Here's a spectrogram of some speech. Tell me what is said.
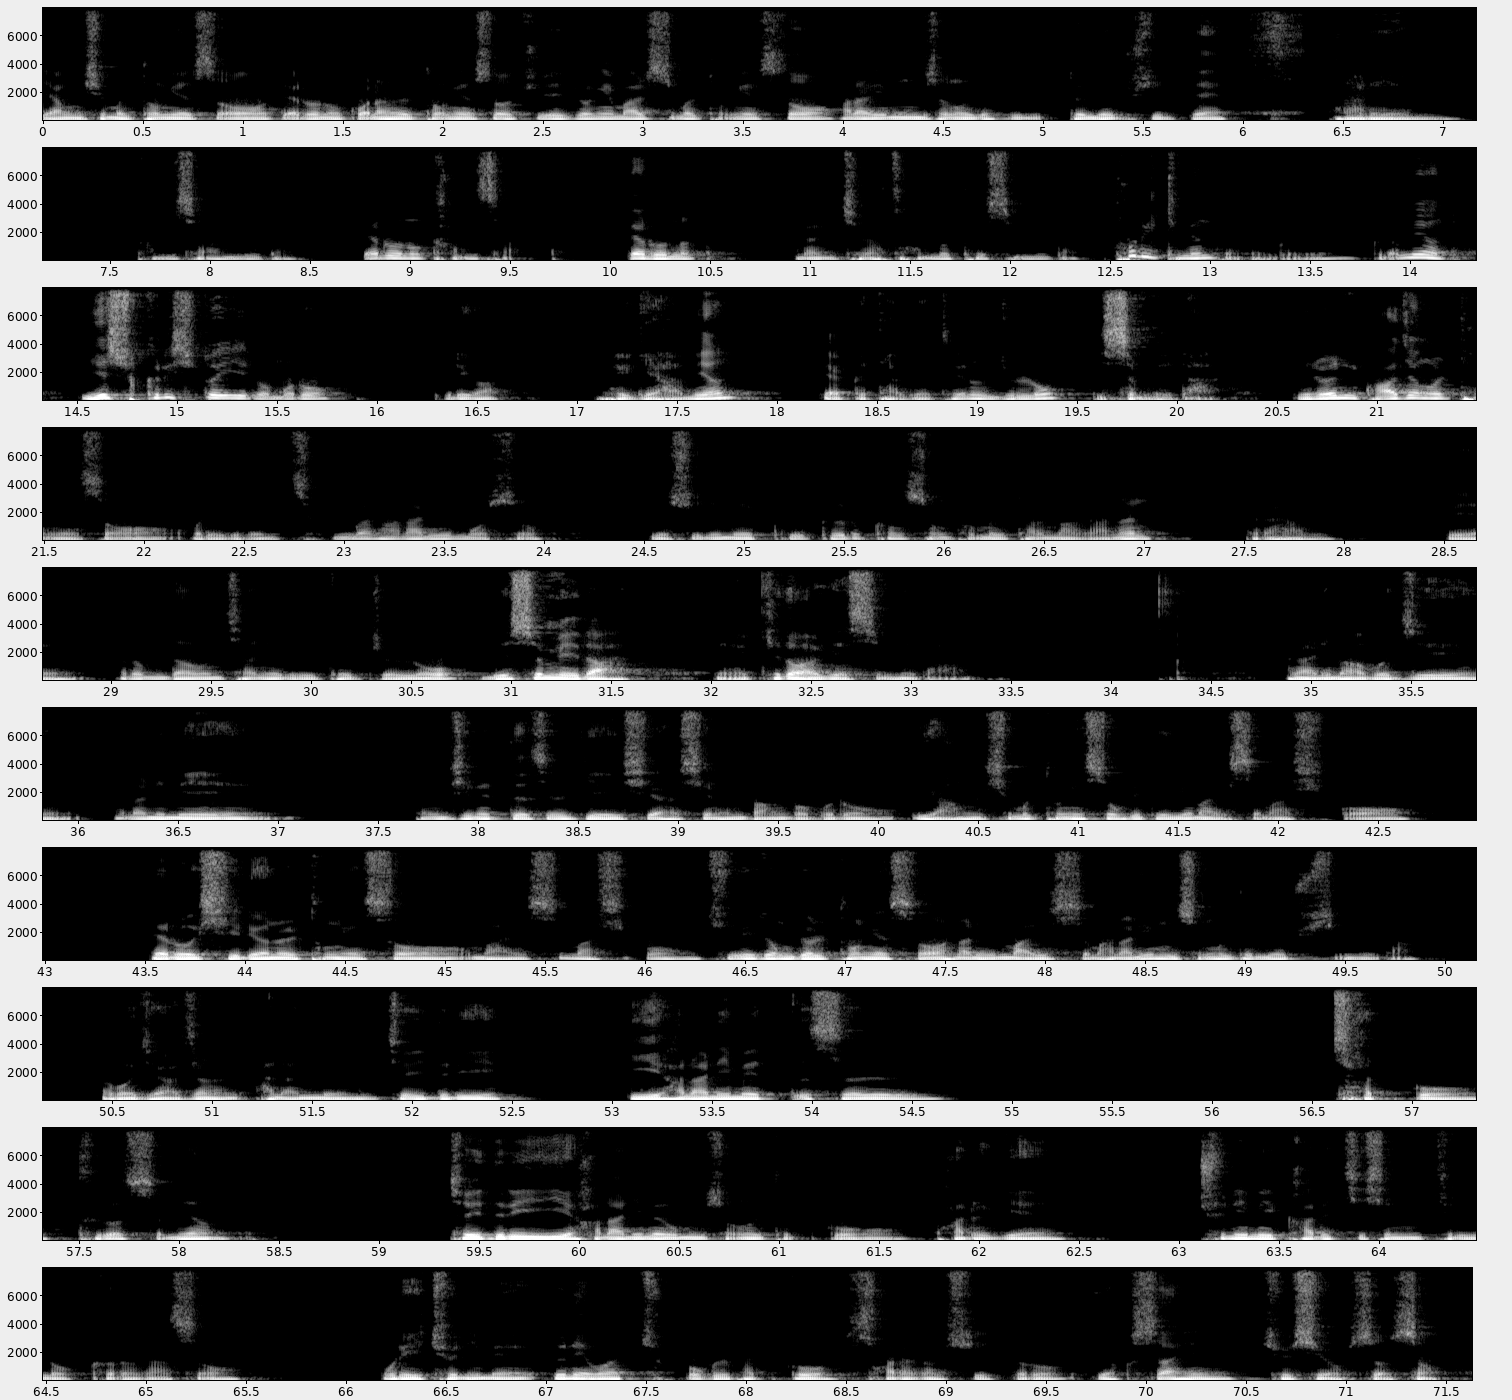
양심을 통해서 때로는 고난을 통해서 주의 종의 말씀을 통해서 하나님 음성을 들려주실 때 하나님 감사합니다. 때로는 감사하고 때로는 하나님 제가 잘못했습니다. 돌이키면 되는 거예요. 그러면 예수 그리스도의 이름으로 우리가 회개하면 깨끗하게 되는 줄로 믿습니다. 이런 과정을 통해서 우리들은 정말 하나님의 모습, 예수님의 그 거룩한 성품을 닮아가는 그러한 그의 아름다운 자녀들이 될 줄로 믿습니다. 네, 기도하겠습니다. 하나님 아버지, 하나님이 당신의 뜻을 계시하시는 방법으로 양심을 통해서 우리에게 말씀하시고 때로 시련을 통해서 말씀하시고 주의 종들을 통해서 하나님 말씀, 하나님 음성을 들려주십니다. 아버지 하나님, 저희들이 이 하나님의 뜻을 찾고 들었으면 저희들이 이 하나님의 음성을 듣고 바르게 주님이 가르치신 길로 걸어가서 우리 주님의 은혜와 축복을 받고 살아갈 수 있도록 역사해 주시옵소서.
